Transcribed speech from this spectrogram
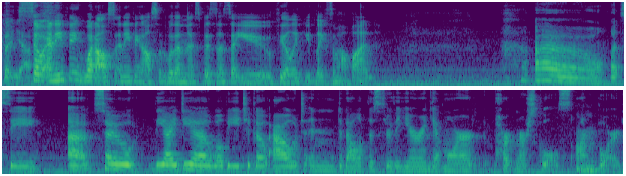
But yeah. So anything? What else? Anything else within this business that you feel like you'd like some help on? Oh, let's see. Uh, so the idea will be to go out and develop this through the year and get more partner schools on board.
